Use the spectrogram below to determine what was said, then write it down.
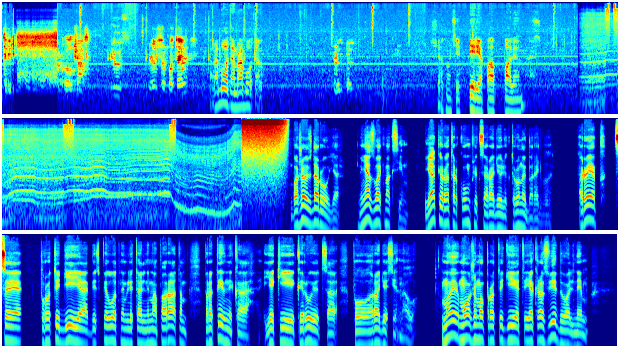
Три. Волчанск. Плюс. Плюс работаем. Работаем, работаем. Плюс плюс. Сейчас мы тебе перья поопалим. Бажаю здоров'я. Мене звати Максим. Я оператор комплексу радіоелектронної боротьби. РЕП це протидія безпілотним літальним апаратам противника, які керуються по радіосигналу. Ми можемо протидіяти як розвідувальним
